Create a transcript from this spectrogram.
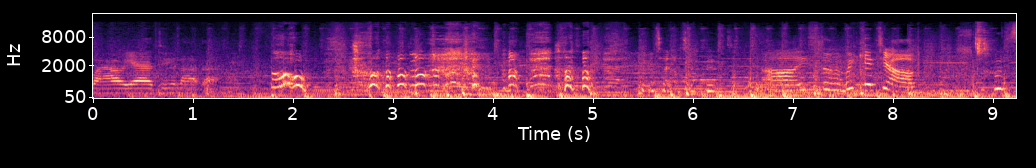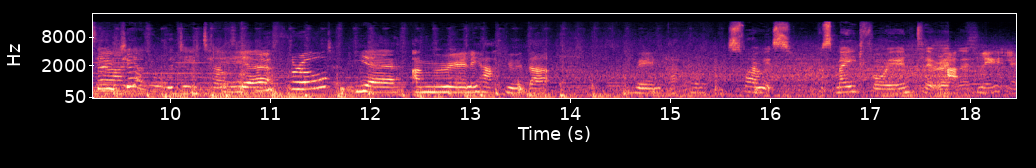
Wow, yeah, I do like that. Oh, ah, he's done a wicked job. So the details. Yeah. thrilled? Yeah, I'm really happy with that. Really happy. So it's, it's made for you, isn't it, really? Absolutely.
